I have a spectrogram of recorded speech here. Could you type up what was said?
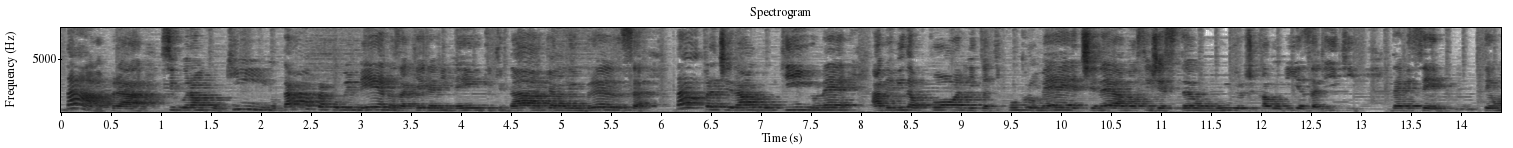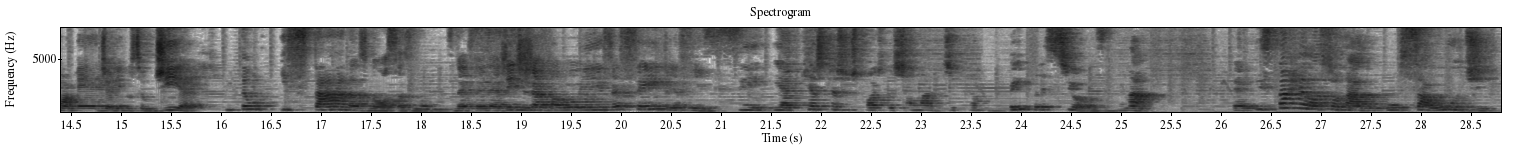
dá para segurar um pouquinho, dá para comer menos aquele alimento que dá aquela lembrança, dá para tirar um pouquinho, né, a bebida alcoólica que compromete, né, a nossa ingestão, o número de calorias ali que deve ser ter uma média ali no seu dia. Então está nas nossas mãos, né, Fê? A gente já falou isso, é sempre assim. Sim, e aqui acho que a gente pode deixar uma dica bem preciosa, Renata é, está relacionado com saúde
